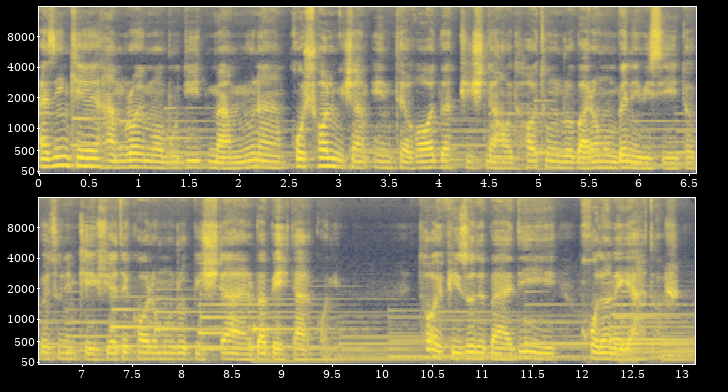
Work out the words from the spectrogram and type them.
از اینکه همراه ما بودید ممنونم. خوشحال میشم انتقاد و پیشنهادهاتون رو برامون بنویسید تا بتونیم کیفیت کارمون رو بیشتر و بهتر کنیم. تا اپیزود بعدی خدا نگهدار.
